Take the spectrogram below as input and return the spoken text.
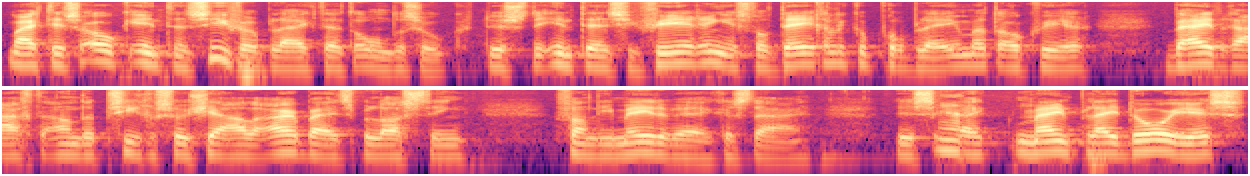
Maar het is ook intensiever, blijkt uit onderzoek. Dus de intensivering is wel degelijk een probleem, wat ook weer bijdraagt aan de psychosociale arbeidsbelasting van die medewerkers daar. Dus ja. mijn pleidooi is,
